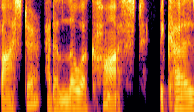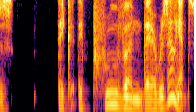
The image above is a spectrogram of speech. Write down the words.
faster at a lower cost because they, they've proven their resilience.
